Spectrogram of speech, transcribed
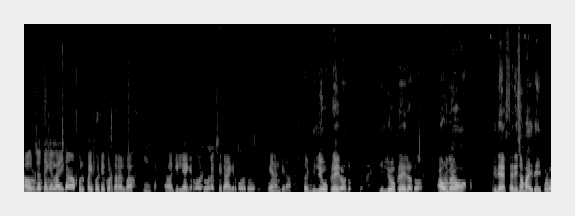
ಅವ್ರ ಜೊತೆಗೆಲ್ಲ ಈಗ ಫುಲ್ ಪೈಪೋಟಿ ಕೊಡ್ತಾರಲ್ವಾ? ಹ್ಮ್. ಆ, ಗಿಲ್ಲಿ ಆಗಿರ್ಬೋದು ರಕ್ಷಿತಾ ಆಗಿರ್ಬೋದು ಏನಂತೀರಾ? ಸರ್ ಗಿಲ್ಲಿ ಒಬ್ಬರೇ ಇರೋದು. ಗಿಲ್ಲಿ ಒಬ್ಬರೇ ಇರೋದು. ಅವ್ರಿಗೂ ಇದೆ ಸರಿ ಸಮ ಇದೆ ಇಬ್ರು.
